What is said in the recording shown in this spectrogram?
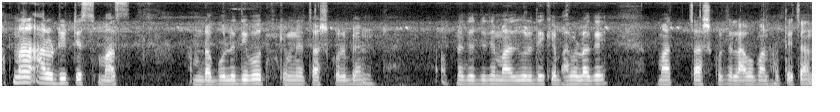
আপনার আরও ডিটেলস মাছ আমরা বলে দিব। কেমনে চাষ করবেন? আপনাদের যদি মাছগুলো দেখে ভালো লাগে, মাছ চাষ করতে লাভবান হতে চান,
